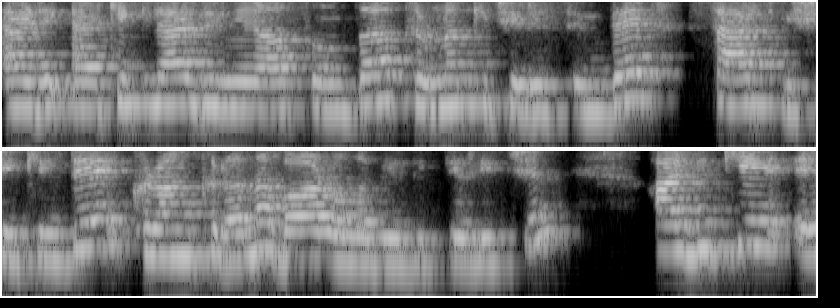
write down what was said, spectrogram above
er, erkekler dünyasında tırnak içerisinde sert bir şekilde kıran kırana var olabildikleri için. Halbuki e,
